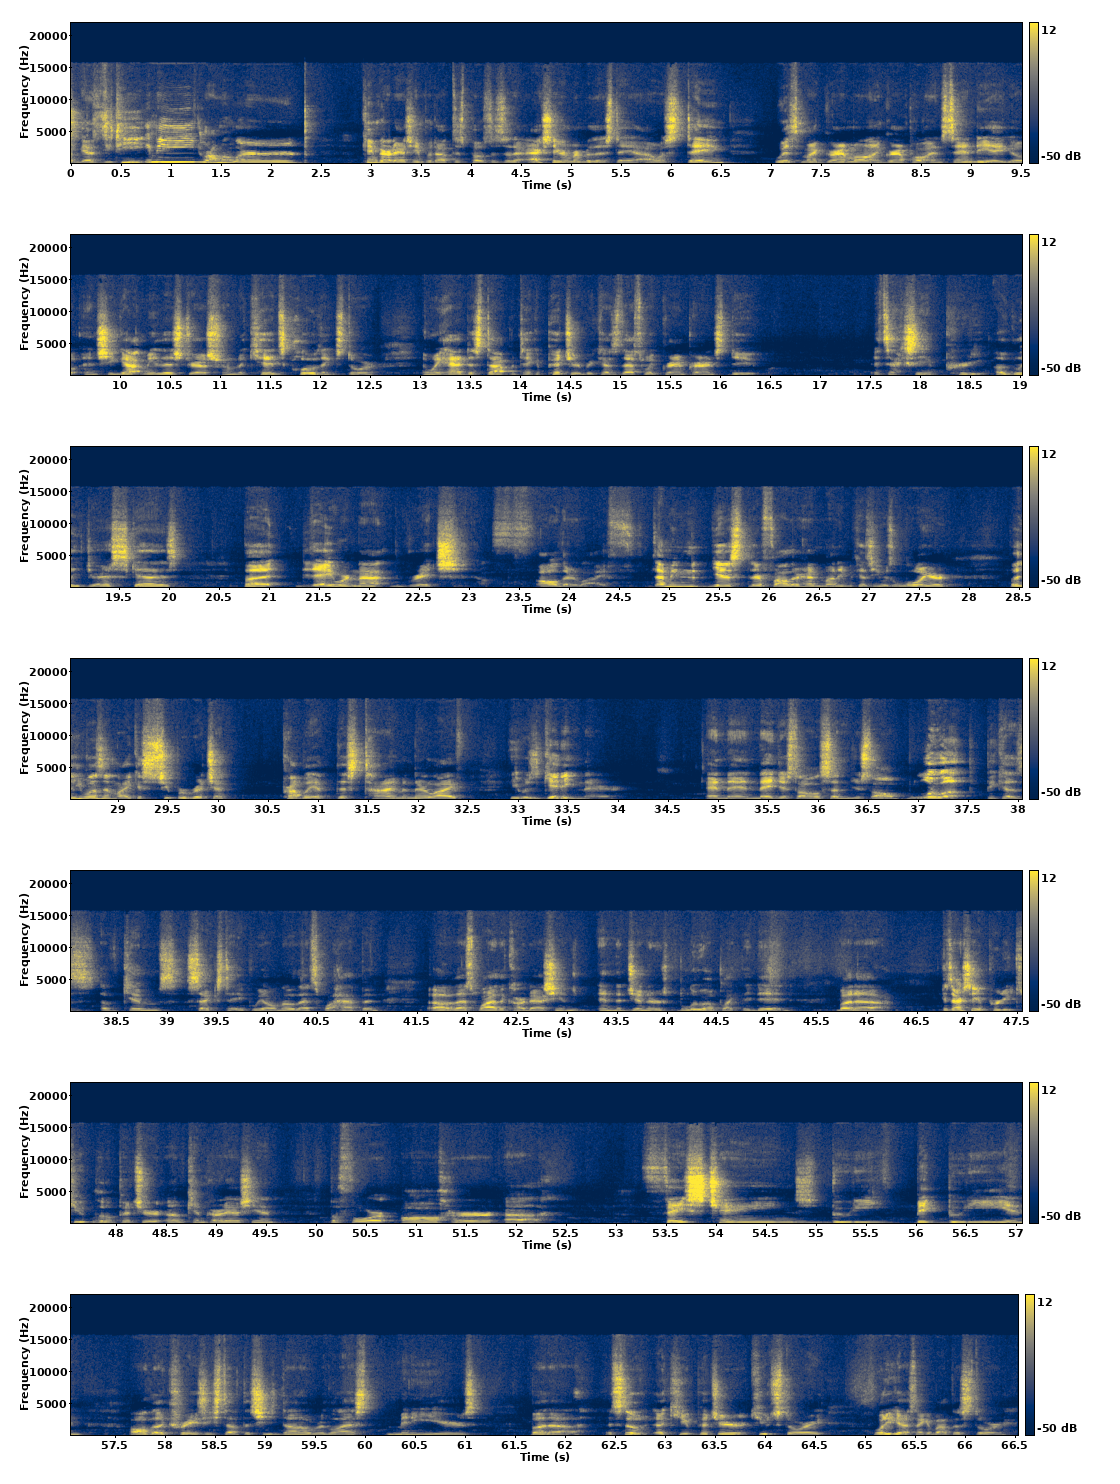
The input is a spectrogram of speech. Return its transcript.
What's up, guys? DTMP Drama Alert! Kim Kardashian put out this post that said, I actually remember this day. I was staying with my grandma and grandpa in San Diego, and she got me this dress from the kids' clothing store, and we had to stop and take a picture because that's what grandparents do. It's actually a pretty ugly dress, guys, but they were not rich all their life. I mean, yes, their father had money because he was a lawyer but he wasn't like a super rich at probably at this time in their life. He was getting there. And then they just all of a sudden just all blew up because of Kim's sex tape. We all know that's what happened. Uh, that's why the Kardashians and the Jenners blew up like they did. But uh, it's actually a pretty cute little picture of Kim Kardashian before all her uh, face change, booty, big booty, and all the crazy stuff that she's done over the last many years. But uh, it's still a cute picture, cute story. What do you guys think about this story?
